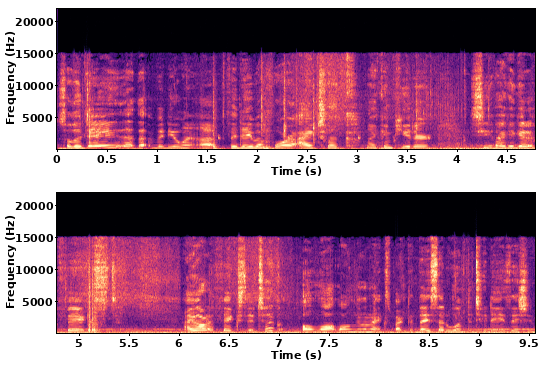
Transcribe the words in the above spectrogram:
So the day that that video went up, the day before I took my computer, see if I could get it fixed I got it fixed. It took a lot longer than I expected. They said one to two days they should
